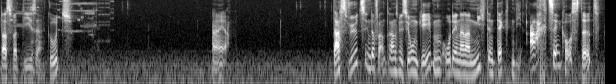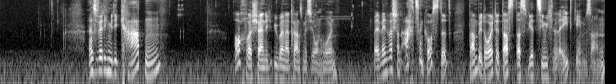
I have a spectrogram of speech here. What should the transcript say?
das war diese. Gut. Ah ja. Das wird es in der Transmission geben oder in einer nicht entdeckten, die 18 kostet. Also werde ich mir die Karten auch wahrscheinlich über eine Transmission holen. Weil wenn was schon 18 kostet, dann bedeutet das, das wird ziemlich Late Game sein.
